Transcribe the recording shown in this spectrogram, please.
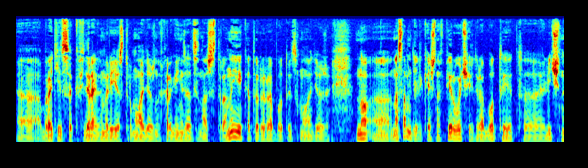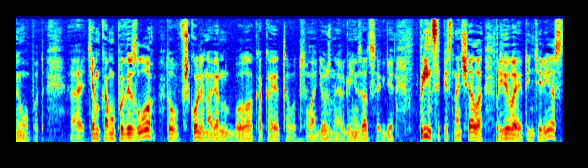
э, обратиться к Федеральному реестру молодежных организаций нашей страны, которые работают с молодежью. Но на самом деле, конечно, в первую очередь работает личный опыт. Тем, кому повезло, то в школе, наверное, была какая-то вот молодежная организация, где, в принципе, сначала прививают интерес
